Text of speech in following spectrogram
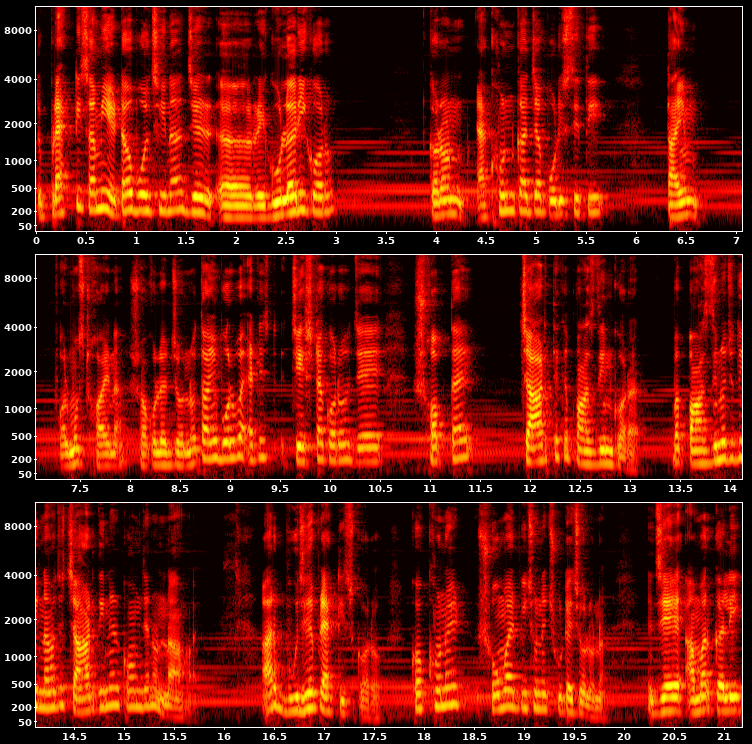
তো প্র্যাকটিস আমি এটাও বলছি না যে রেগুলারই করো। কারণ এখনকার যা পরিস্থিতি টাইম অলমোস্ট হয় না সকলের জন্য। তো আমি বলব অ্যাটলিস্ট চেষ্টা করো যে, সপ্তাহে চার থেকে পাঁচ দিন করার। বা পাঁচ দিনও যদি না হচ্ছে চার দিনের কম যেন না হয়। আর বুঝে প্র্যাকটিস করো। কখনোই সময়ের পিছনে ছুটে চলো না। যে আমার কলিগ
